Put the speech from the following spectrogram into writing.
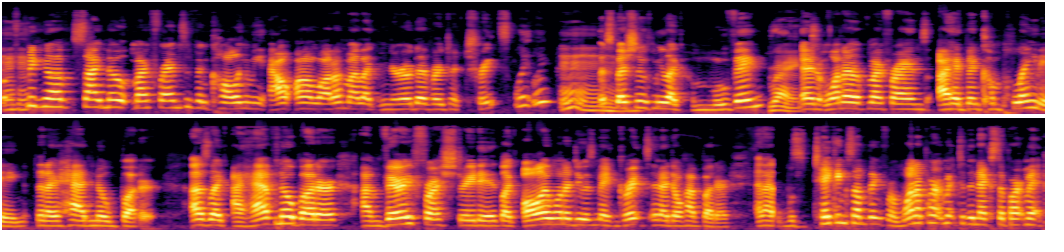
Mhm. Speaking of, side note, my friends have been calling me out on a lot of my like neurodivergent traits lately, Mm. especially with me like moving. Right. And one of my friends, I had been complaining that I had no butter. I was like, I have no butter. I'm very frustrated. Like, all I want to do is make grits and I don't have butter. And I was taking something from one apartment to the next apartment.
